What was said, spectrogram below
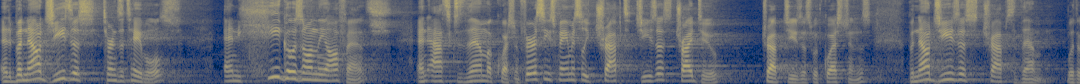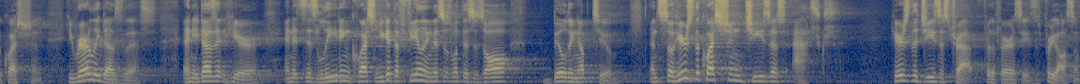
And, but now Jesus turns the tables and he goes on the offense and asks them a question. Pharisees famously trapped Jesus, tried to trap Jesus with questions, but now Jesus traps them with a question. He rarely does this, and he does it here, and it's this leading question. You get the feeling this is what this is all building up to. And so here's the question Jesus asks. Here's the Jesus trap for the Pharisees. It's pretty awesome.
